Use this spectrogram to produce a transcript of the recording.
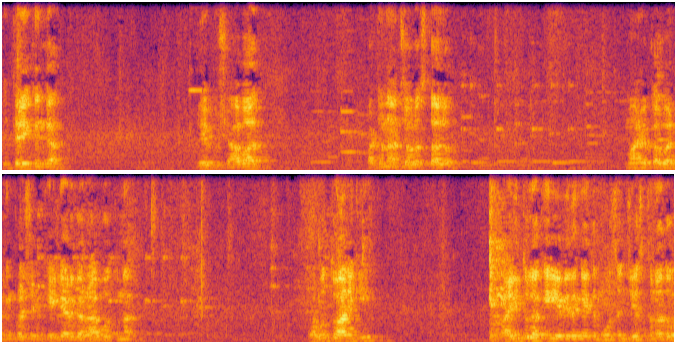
వ్యతిరేకంగా రేపు షాబాద్ పట్టణ చౌరస్తాలో మా యొక్క వర్కింగ్ ప్రెసిడెంట్ కేటీఆర్ గారు రాబోతున్నారు. ప్రభుత్వానికి రైతులకి ఏ విధంగా అయితే మోసం చేస్తున్నదో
